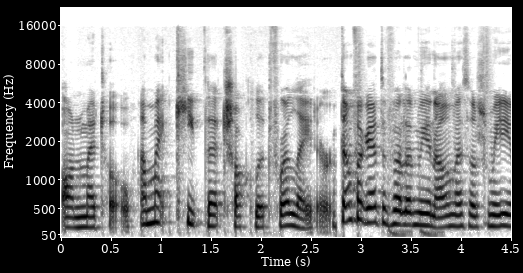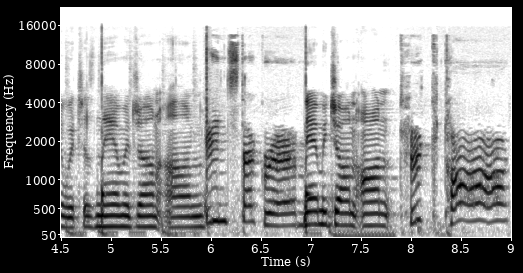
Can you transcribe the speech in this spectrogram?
on my toe. I might keep that chocolate for later. Don't forget to follow me on all my social media, which is Naomi Jon on Instagram, Naomi Jon on TikTok,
